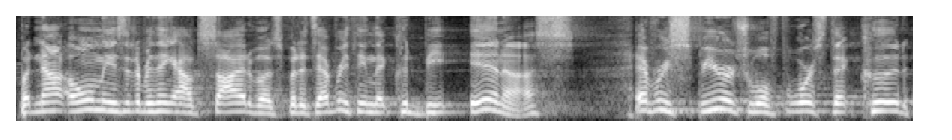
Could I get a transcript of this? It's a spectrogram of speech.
But not only is it everything outside of us, but it's everything that could be in us Every spiritual force that could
